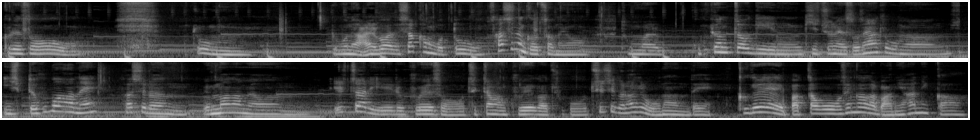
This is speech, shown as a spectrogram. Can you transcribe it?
그래서 좀 이번에 알바를 시작한 것도 사실은 그렇잖아요. 정말 보편적인 기준에서 생각해보면 20대 후반에 사실은 웬만하면 일자리를 구해서 직장을 구해가지고 취직을 하길 원하는데 그게 맞다고 생각을 많이 하니까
